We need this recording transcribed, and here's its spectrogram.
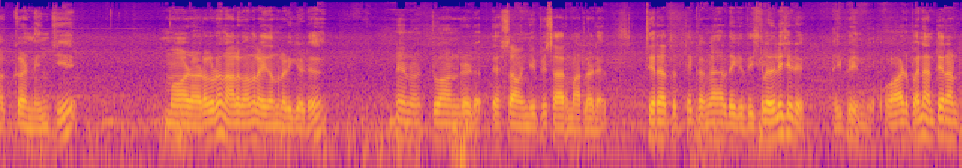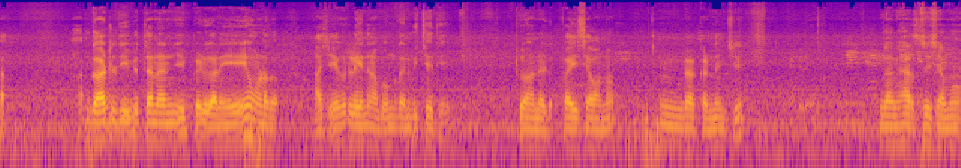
అక్కడి నుంచి వాడు అడగడు నాలుగు వందలు ఐదు వందలు అడిగాడు. నేను టూ హండ్రెడ్ ఇస్తామని చెప్పి సార్ మాట్లాడారు. తీరా వస్తే గంగాహార దగ్గర తీసుకెళ్ళి వదిలేసాడు అయిపోయింది. వాడి పని అంతేనంట. ఘాట్లు చూపిస్తానని చెప్పాడు కానీ ఏం ఉండదు. ఆ చీకట్లో ఏంది నా బొమ్మ కనిపించేది? Two hundred five seven. ఇంకా అక్కడి నుంచి గంగాహారతి చూసాము.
